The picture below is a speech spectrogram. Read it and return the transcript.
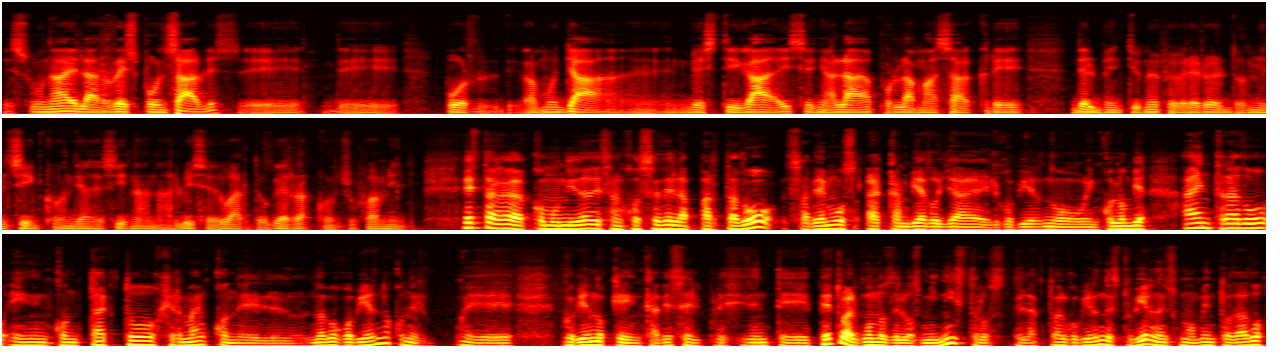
es una de las responsables eh, de por, digamos, ya investigada y señalada por la masacre del 21 de febrero del 2005, donde asesinan a Luis Eduardo Guerra con su familia. Esta comunidad de San José del Apartado, sabemos, ha cambiado ya el gobierno en Colombia. ¿Ha entrado en contacto, Germán, con el nuevo gobierno, con el eh, gobierno que encabeza el presidente Petro, algunos de los ministros del actual gobierno estuvieron en su momento dado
